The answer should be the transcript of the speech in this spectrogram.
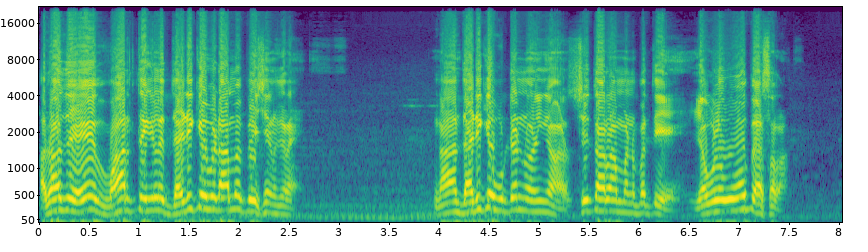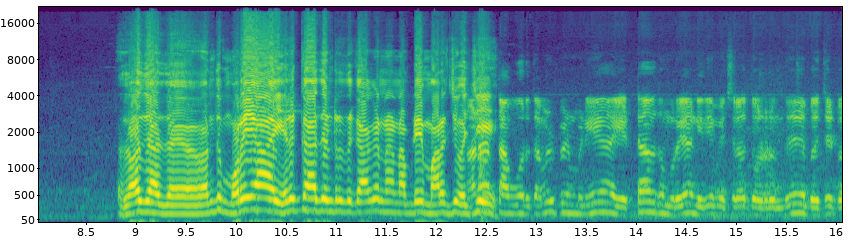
அதாவது வார்த்தைகளை தடிக்க விடாமல் பேசினுக்கிறேன் நான் தடிக்க விட்டேன்னு வைங்க சீதாராமனை பற்றி எவ்வளவோ பேசலாம். அதாவது அது வந்து முறையாக இருக்காதுன்றதுக்காக நான் அப்படியே மறைச்சி வச்சு ஒரு தமிழ் பெண்மணியை எட்டாவது முறையா நிதியமைச்சரா தொடர்ந்து பட்ஜெட்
